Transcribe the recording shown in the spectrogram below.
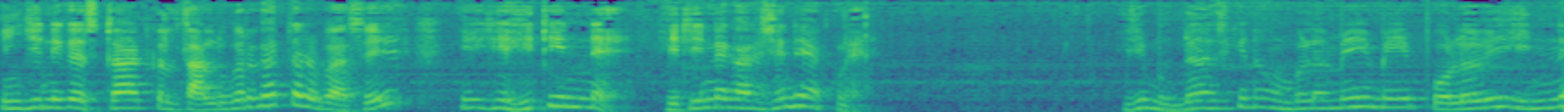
එන්ජින් එක ස්ටාර්ට් කරලා තල්ලු කරගත්තට පස්සේ ඒක හිටින්නේ නැහැ. හිටින්න ඝර්ෂණයක් නැහැ. ඉතින් මුද්දාස් කියන උඹලා මේ මේ පොළවේ ඉන්න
